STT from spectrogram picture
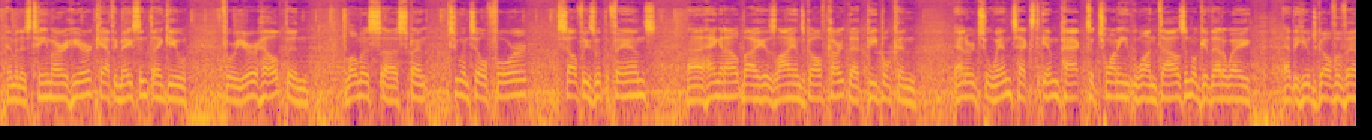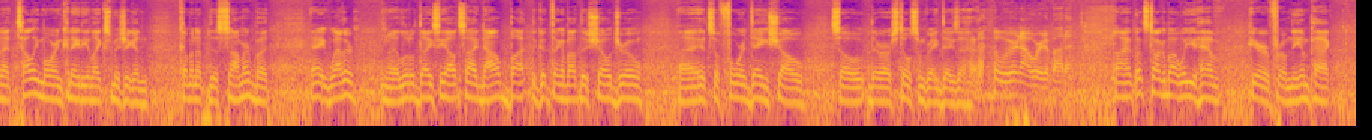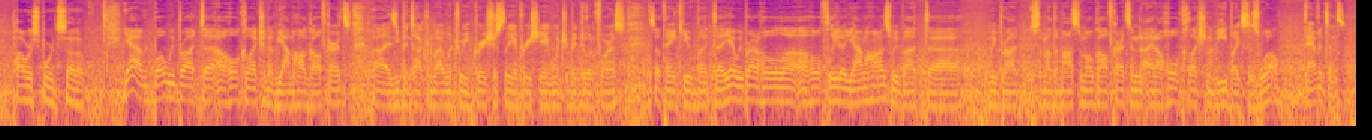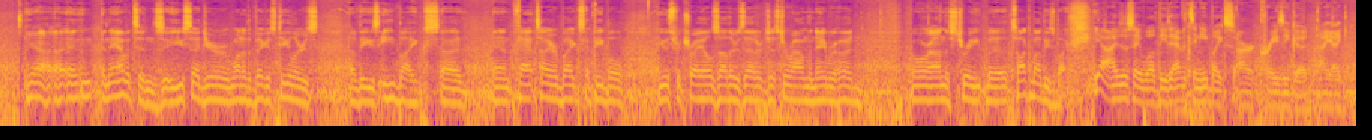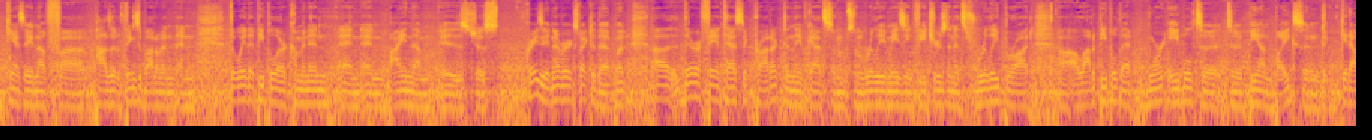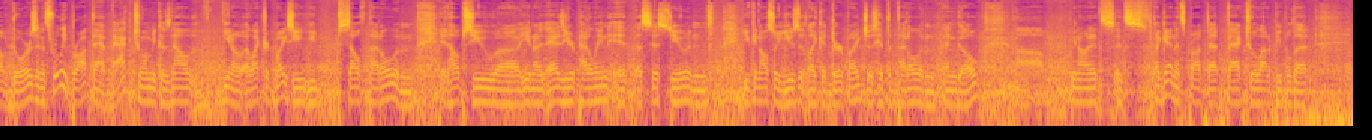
Him and his team are here. Kathy Mason, thank you for your help. And Lomas uh, spent two until four selfies with the fans, uh, hanging out by his Lions golf cart that people can enter to win. Text impact to 21,000. We'll give that away at the huge golf event at Tullymore in Canadian Lakes, Michigan, coming up this summer. But hey, weather a little dicey outside now. But the good thing about this show, Drew, uh, it's a four-day show, so there are still some great days ahead. We're not worried about it. All right, let's talk about what you have here from the Impact Power Sports setup. Yeah, well, we brought uh, a whole collection of Yamaha golf carts, uh, as you've been talking about, which we graciously appreciate what you've been doing for us. So thank you. But uh, yeah, we brought a whole uh, a whole fleet of Yamahas. We bought uh, we brought some of the Massimo golf carts and, and, a whole collection of e-bikes as well. The Aventons. Yeah, uh, and, and the Aventons. You said you're one of the biggest dealers of these e-bikes and fat tire bikes that people use for trails. Others that are just around the neighborhood or on the street. But talk about these bikes. Yeah, I just say, well, these Aventon e-bikes are crazy good. I, I can't say enough uh, positive things about them, and, and, the way that people are coming in and, and buying them is just crazy. I never expected that, but uh, they're a fantastic product, and they've got some some really amazing features, and it's really brought uh, a lot of people that weren't able to to be on bikes and to get outdoors, and it's really brought that back to them because now, you know, electric bikes you, you self pedal and it helps you, uh, you know, as you're pedaling, it assists you, and you can also use it like a dirt bike. Just hit the pedal and, and go. Um, you know, and it's it's again, it's brought that back to a lot of people that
